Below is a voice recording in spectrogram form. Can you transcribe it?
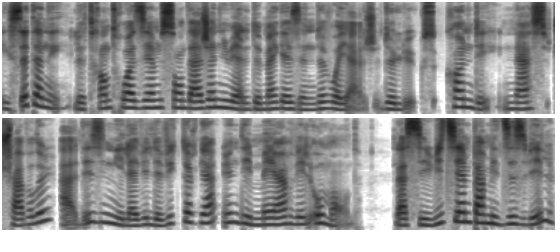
Et cette année, le 33e sondage annuel de magazine de voyage de luxe Condé Nast Traveler a désigné la ville de Victoria une des meilleures villes au monde. Classée huitième parmi dix villes,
